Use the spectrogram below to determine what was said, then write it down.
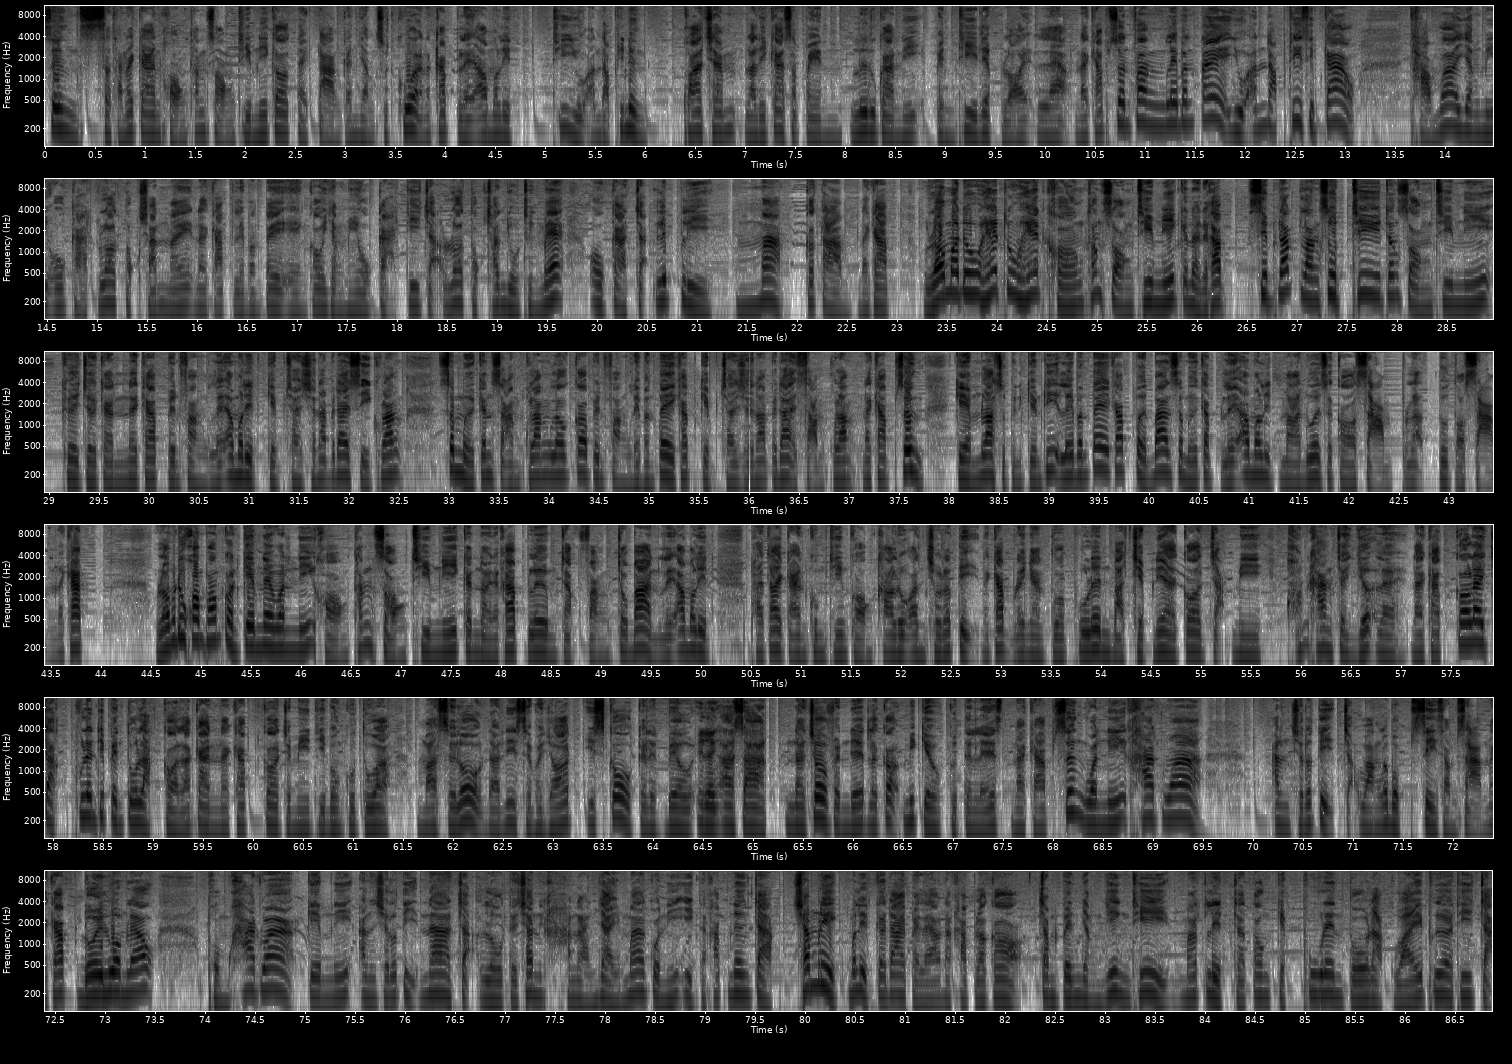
ซึ่งสถานการณ์ของทั้ง 2 ทีมนี้ก็แตกต่างกันอย่างสุดขั้วนะครับเลอัลมาริดที่อยู่อันดับที่ 1คว้าแชมป์ลาลิกาสเปนฤดูกาลนี้เป็นที่เรียบร้อยแล้วนะครับ ส่วนฝั่งเลบันเต้อยู่อันดับที่ 19 ถามว่ายังมีโอกาสรอดตกชั้นไหมนะครับเลบันเต้เองก็ยังมีโอกาสที่จะรอดตกชั้นอยู่ถึงแม้ โอกาสจะลิบปลีมากก็ตามนะครับ เรามาดู head to head ของทั้ง 2 ทีมนี้กันหน่อยนะครับ 10 นัดหลังสุดที่ทั้ง 2 ทีมนี้เคยเจอกันนะครับ เป็นฝั่งเลอัลมาดริดเก็บชัยชนะไปได้ 4 ครั้ง เสมอกัน 3 ครั้ง แล้วก็เป็นฝั่งเลบันเต้ครับเก็บชัยชนะไปได้ 3 ครั้งนะครับ ซึ่งเกมล่าสุดเป็นเกมที่เลบันเต้ครับเปิดบ้านเสมอกับเลอัลมาดริดมาด้วยสกอร์ 3 ประตูต่อ 3 นะครับ เรามาดูความพร้อมก่อนเกมในวันนี้ของทั้ง 2 ทีมนี้กันหน่อยนะครับ เริ่มจากฝั่งเจ้าบ้านเลอัลมาริดภายใต้การคุมทีมของคาร์ลอันโชลตินะครับรายงานตัวผู้เล่นบาดเจ็บเนี่ยก็จะมีค่อนข้างจะเยอะเลยนะครับ ก็ไล่จากผู้เล่นที่เป็นตัวหลักก่อนละกันนะครับ ก็จะมีทีบงกูตัวมาเซโล ดานิเซบายอสอิสโกเกเลตเบล เอเลงอาซานาโชเฟนเดส แล้วก็มิเกลกุเตเลสนะครับ ซึ่งวันนี้คาดว่าอันเชลติจะวางระบบ 4-3-3 นะครับ โดยรวมแล้ว ผมคาดว่าเกมนี้อันเชลติน่าจะโรเตชันขนาดใหญ่มากกว่านี้อีกนะครับ เนื่องจากแชมป์ลีกมาดริดก็ได้ไปแล้วนะครับ แล้วก็จำเป็นอย่างยิ่งที่มาดริดจะต้องเก็บผู้เล่นตัวหลักไว้เพื่อที่จะ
